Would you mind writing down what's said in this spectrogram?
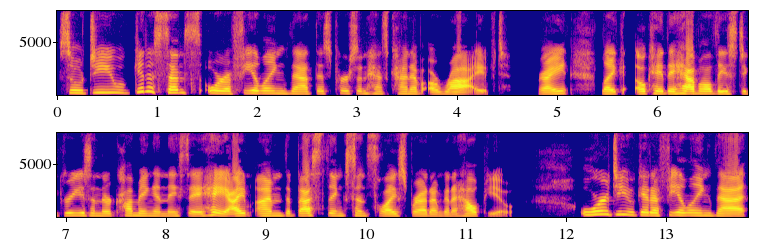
So, do you get a sense or a feeling that this person has kind of arrived? Right? Like, okay, they have all these degrees and they're coming and they say, Hey, I, I'm the best thing since sliced bread. I'm going to help you. Or do you get a feeling that,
